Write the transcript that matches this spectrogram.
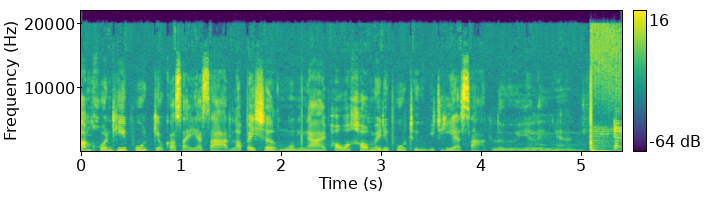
บางคนที่พูดเกี่ยวกับไสยศาสตร์ แล้วไปเชิงงมงาย เพราะว่าเขาไม่ได้พูดถึงวิทยาศาสตร์เลยอะไรเงี้ยอืม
